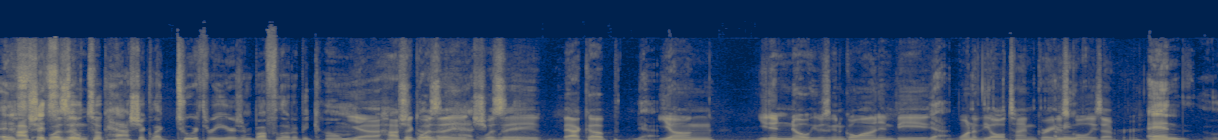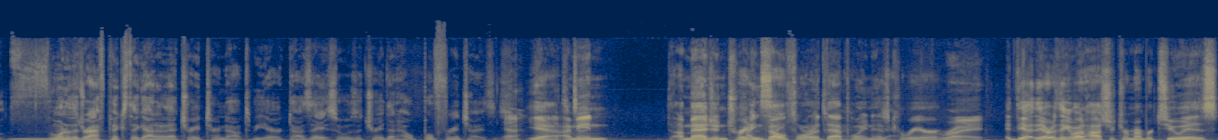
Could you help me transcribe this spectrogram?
and it's- Hasek it was still an- took Hasek like two or three years in Buffalo to become. Yeah, the Hasek was a Dominik Hasek was we a knew. backup, Yeah. young. You didn't know he was going to go on and be Yeah. one of the all-time greatest mean, goalies ever. And one of the draft picks they got out of that trade turned out to be Eric Daze, so it was a trade that helped both franchises. Yeah, Yeah, I time. mean, imagine trading Hindsight Belfour at that 2020. point in his Yeah. career. right. The, the other thing about Hasek to remember too is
